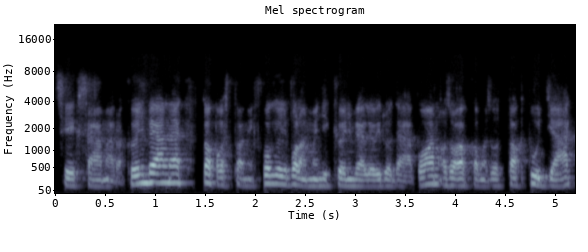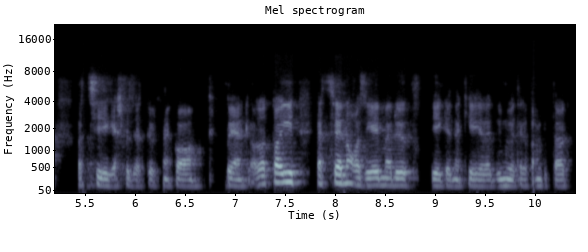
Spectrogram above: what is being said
cég számára könyvelnek, tapasztalni fogja, hogy valamennyi könyvelőirodában az alkalmazottak tudják a céges vezetőknek a bejelentő adatait, egyszerűen azért, mert ők végeznek életű műveleteket, amit a,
